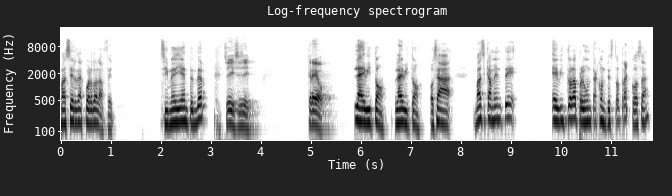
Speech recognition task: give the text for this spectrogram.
va a ser de acuerdo a la Fed? ¿Sí me di a entender? Sí, sí, sí. Creo. La evitó, la evitó. O sea, básicamente evitó la pregunta, contestó otra cosa,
